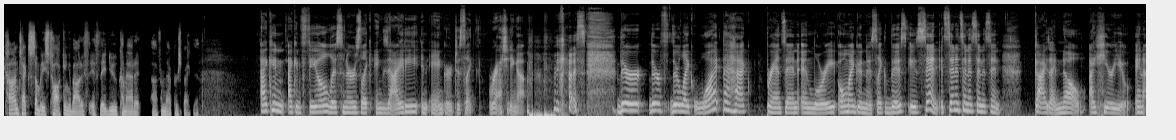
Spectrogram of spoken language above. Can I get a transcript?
context somebody's talking about if, if they do come at it uh, from that perspective. I can I can feel listeners like anxiety and anger just like ratcheting up because they're they're they're like what the heck Branson and Laurie? Oh my goodness like this is sin. It's sin it's sin it's sin it's sin guys I know I hear you and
